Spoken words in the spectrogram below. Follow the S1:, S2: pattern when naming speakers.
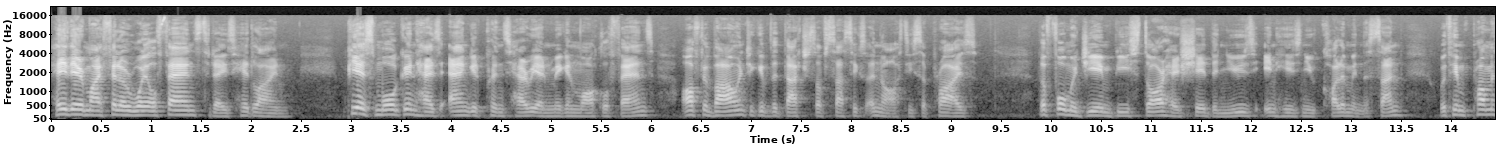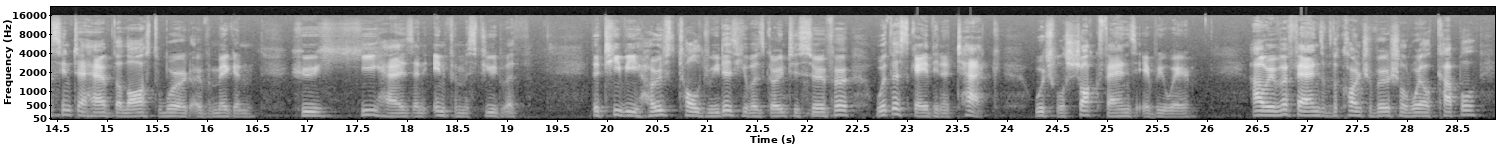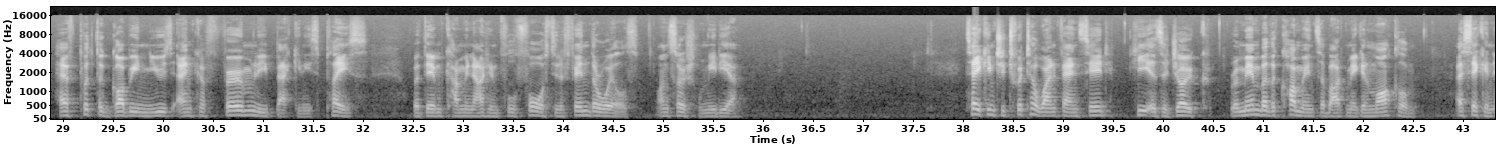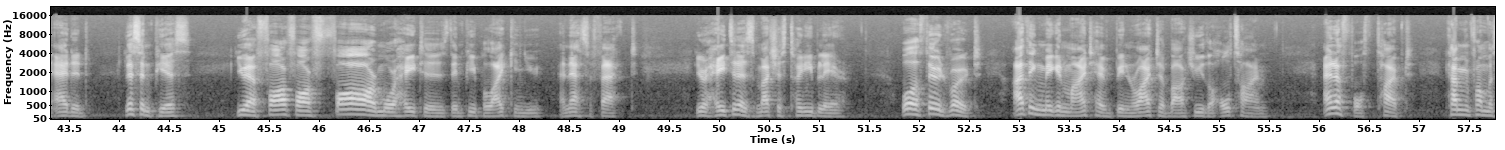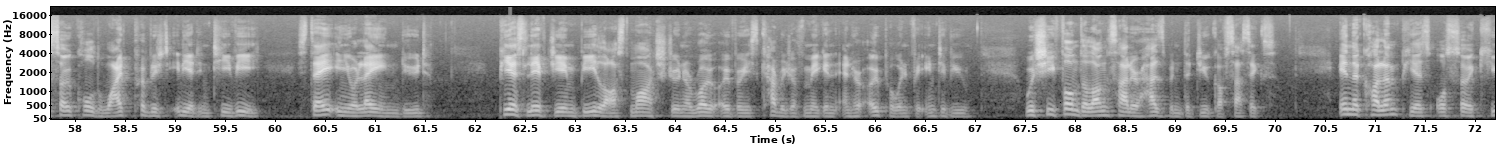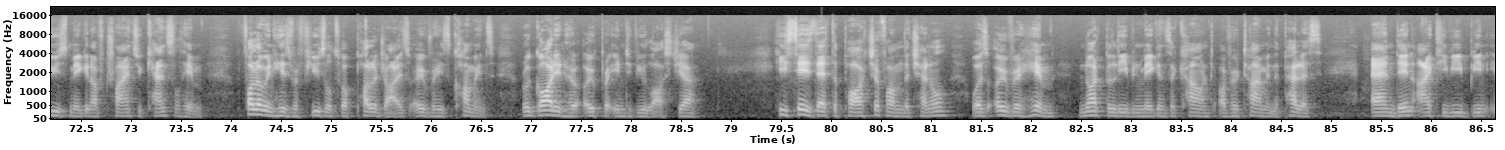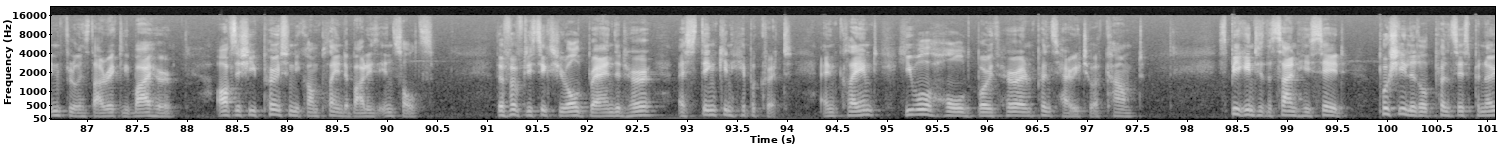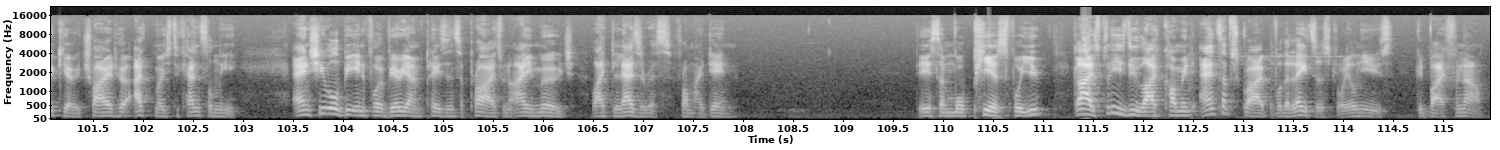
S1: Hey there, my fellow royal fans. Today's headline Piers Morgan has angered Prince Harry and Meghan Markle fans after vowing to give the Duchess of Sussex a nasty surprise. The former GMB star has shared the news in his new column in The Sun, with him promising to have the last word over Meghan, who he has an infamous feud with. The TV host told readers he was going to serve her with a scathing attack, which will shock fans everywhere. However, fans of the controversial royal couple have put the gobby news anchor firmly back in his place, with them coming out in full force to defend the royals on social media. Taking to Twitter, one fan said, He is a joke. Remember the comments about Meghan Markle. A second added, Listen, Piers, you have far, far, far more haters than people liking you, and that's a fact. You're hated as much as Tony Blair. Well, a third wrote, I think Meghan might have been right about you the whole time and a fourth typed, coming from a so-called white privileged idiot in TV. Stay in your lane, dude. Piers left GMB last March during a row over his coverage of Meghan and her Oprah Winfrey interview, which she filmed alongside her husband, the Duke of Sussex. In the column, Piers also accused Meghan of trying to cancel him, following his refusal to apologize over his comments regarding her Oprah interview last year. He says that departure from the channel was over him not believing Meghan's account of her time in the palace and then ITV being influenced directly by her after she personally complained about his insults. The 56 year old branded her a stinking hypocrite and claimed he will hold both her and Prince Harry to account. Speaking to The Sun, he said, Pushy little Princess Pinocchio tried her utmost to cancel me, and she will be in for a very unpleasant surprise when I emerge like Lazarus from my den. There's some more Piers for you. Guys, please do like, comment, and subscribe for the latest royal news. Goodbye for now.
